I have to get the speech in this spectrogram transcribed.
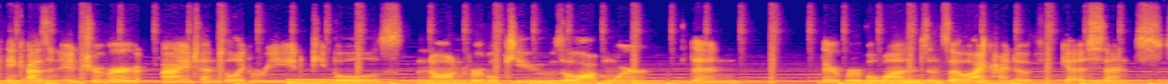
I think as an introvert, I tend to like read people's nonverbal cues a lot more than their verbal ones, and so I kind of get a sense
